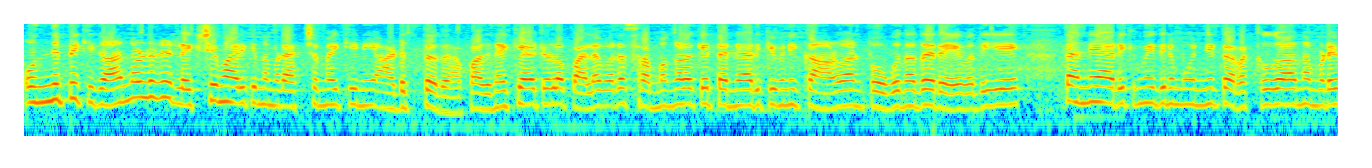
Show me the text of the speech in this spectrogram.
ഒന്നിപ്പിക്കുക എന്നുള്ളൊരു ലക്ഷ്യമായിരിക്കും നമ്മുടെ അച്ഛമ്മയ്ക്ക് ഇനി അടുത്തത്. അപ്പോൾ അതിനൊക്കെ ആയിട്ടുള്ള പല പല ശ്രമങ്ങളൊക്കെ തന്നെയായിരിക്കും ഇനി കാണുവാൻ പോകുന്നത്. രേവതിയെ തന്നെയായിരിക്കും ഇതിന് മുന്നിട്ടിറക്കുക നമ്മുടെ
